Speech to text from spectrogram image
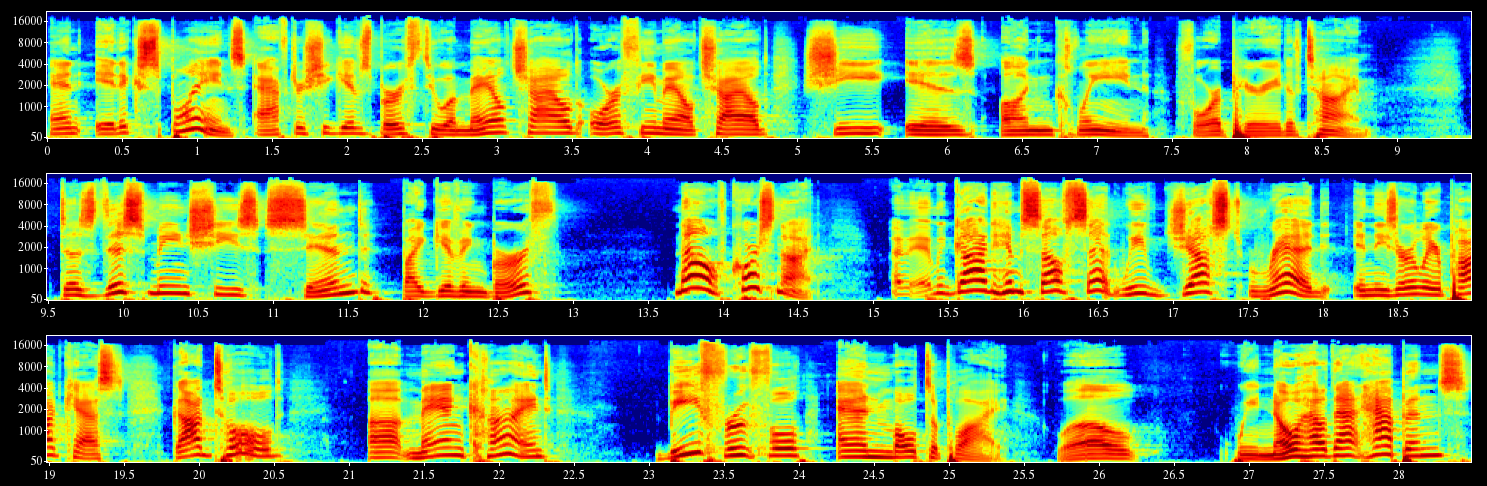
And it explains after she gives birth to a male child or a female child, she is unclean for a period of time. Does this mean she's sinned by giving birth? No, of course not. I mean, God Himself said, we've just read in these earlier podcasts, God told uh, mankind, be fruitful and multiply. Well, we know how that happens.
